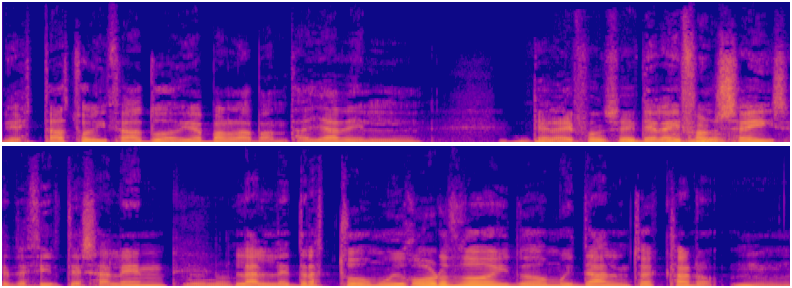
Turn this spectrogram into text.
está actualizada todavía para la pantalla del, del iPhone 6. Del iPhone 6, es decir, te salen las letras todo muy gordo y todo muy tal. Entonces, claro, mm,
